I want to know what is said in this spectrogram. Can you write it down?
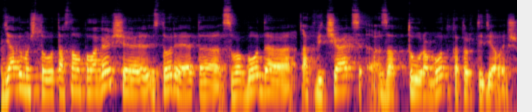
Я думаю, что вот основополагающая история — это свобода отвечать за ту работу, которую ты делаешь,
